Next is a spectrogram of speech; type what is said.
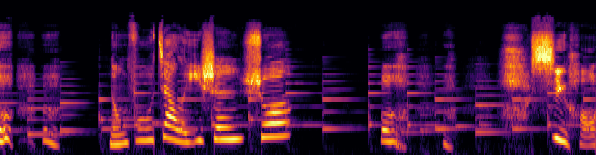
农夫叫了一声，说：“哦，幸好，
